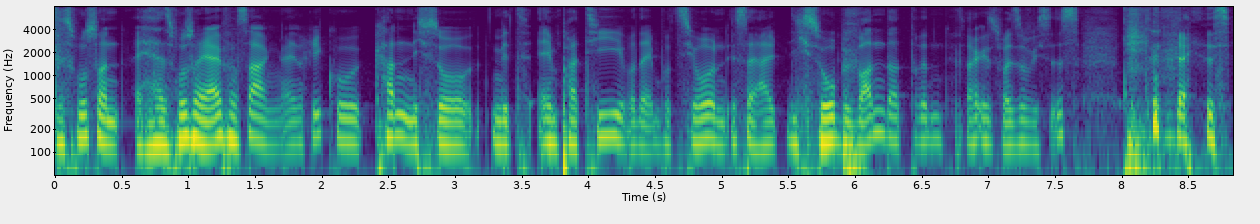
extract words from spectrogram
das muss man, ja, das muss man ja einfach sagen. Enrico kann nicht so mit Empathie oder Emotionen, ist er halt nicht so bewandert drin, sage ich es mal so, wie es ist. er, ist.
